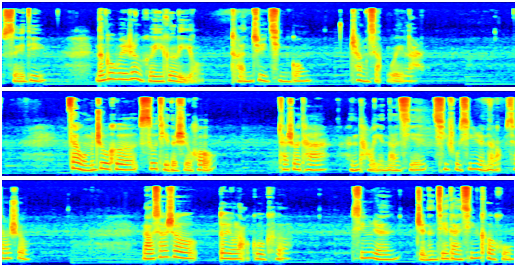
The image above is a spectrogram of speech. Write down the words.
随地能够为任何一个理由团聚庆功，畅想未来。在我们祝贺苏铁的时候，他说他很讨厌那些欺负新人的老销售。老销售都有老顾客，新人只能接待新客户。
